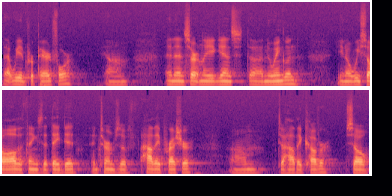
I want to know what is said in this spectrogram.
that we had prepared for. Um, And then certainly against, uh, New England, you know, we saw all the things that they did in terms of how they pressure, um, to how they cover. So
